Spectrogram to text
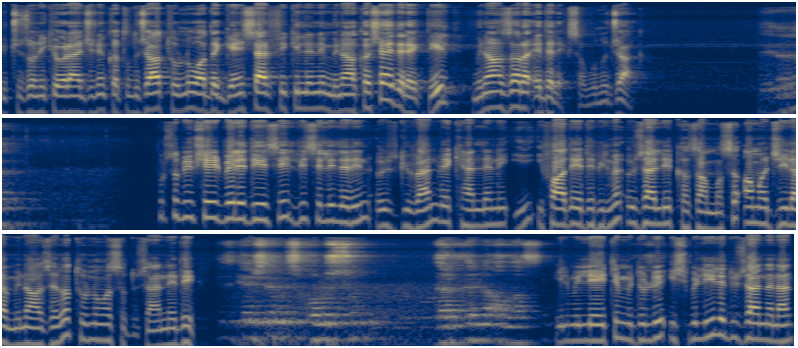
312 öğrencinin katılacağı turnuvada gençler fikirlerini münakaşa ederek değil, münazara ederek savunacak. Bursa Büyükşehir Belediyesi liselilerin özgüven ve kendilerini iyi ifade edebilme özelliği kazanması amacıyla münazara turnuvası düzenledi. Biz gençlerimiz konuşsun, dertlerini anlatsın. İl Milli Eğitim Müdürlüğü işbirliğiyle düzenlenen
